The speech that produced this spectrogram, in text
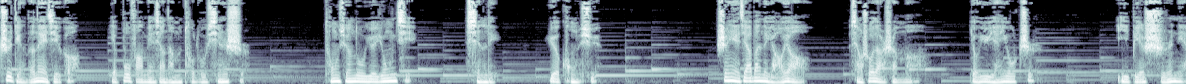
置顶的那几个，也不方便向他们吐露心事。通讯录越拥挤，心里越空虚。深夜加班的瑶瑶，想说点什么，又欲言又止。一别十年。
